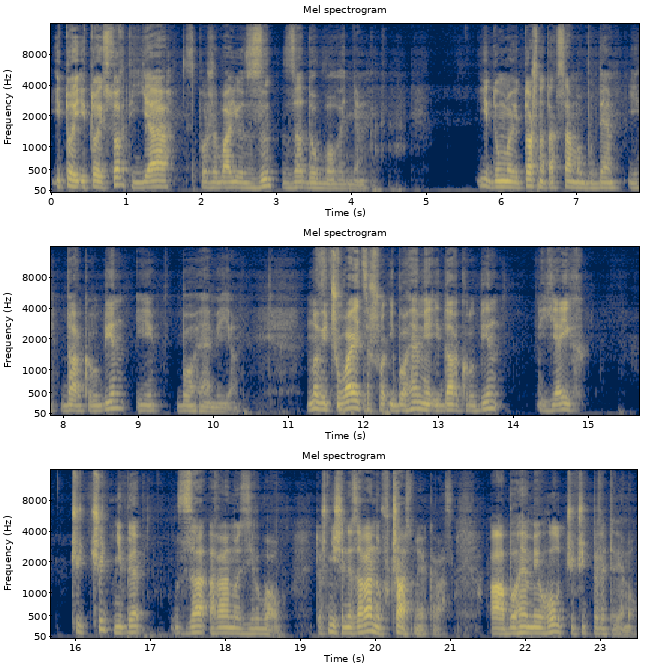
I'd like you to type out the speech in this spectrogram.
і той, і той сорт я споживаю з задоволенням. І думаю, точно так само буде і Dark Rubin, і Богемія. Ну, відчувається, що і Богемія, і Dark Rubin, я їх чуть-чуть ніби зарано зірвав. Точніше, не зарано, вчасно якраз. А Bohemian Gold чуть-чуть перетримав.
